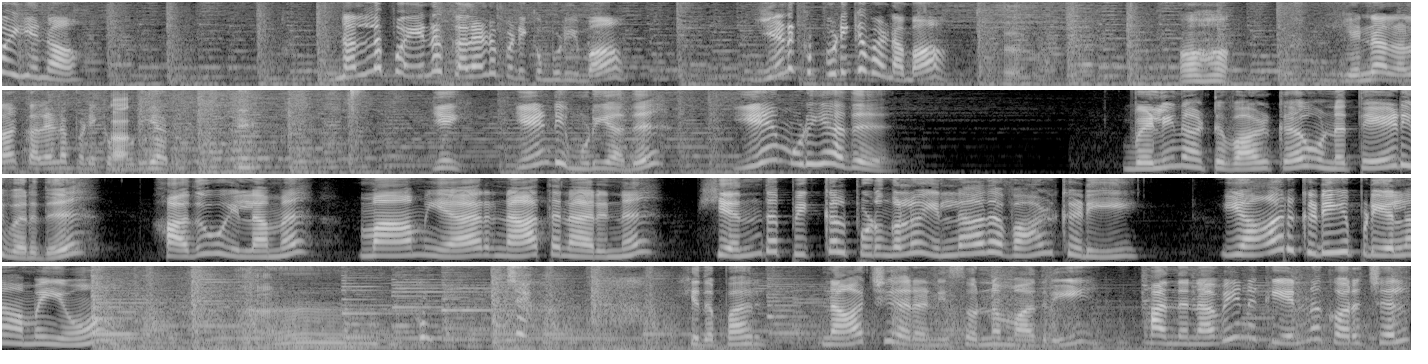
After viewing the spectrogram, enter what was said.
பையனா? நல்ல பையனை கல்யாணம் பண்ணிக்க முடியுமா? எனக்கு பிடிக்க வேண்டாமா ஆஹா என்னாலலாம் கல்யாணம் பண்ணிக்க முடியாது. ஏய் ஏண்டி முடியாது? ஏன் முடியாது? வெளிநாட்டு வாழ்க்கை உன்னை தேடி வருது. அதுவும் இல்லாம மாமியார் நாத்தனாருன்னு எந்த பிக்கல் புடுங்கலும் இல்லாத வாழ்க்கடி. யாருக்குடி இப்படி எல்லாம் அமையும் இத பாரு நாச்சியார் அண்ணி சொன்ன மாதிரி அந்த நவீனுக்கு என்ன குறைச்சல்?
